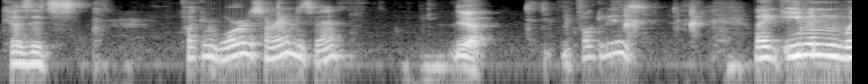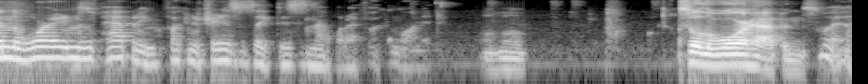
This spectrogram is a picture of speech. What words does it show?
because it's fucking war is horrendous, man. Yeah. It fucking is. Like even when the war ends up happening, fucking Atreus is like, this is not what I fucking wanted. Hmm So the war happens. Oh yeah.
